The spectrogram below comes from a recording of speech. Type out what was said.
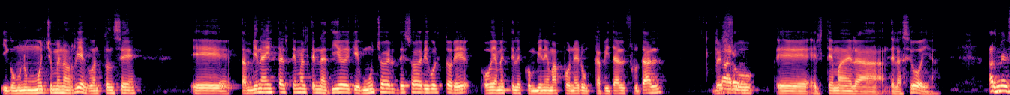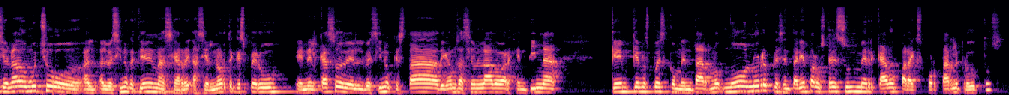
y con un mucho menos riesgo. Entonces, eh, también ahí está el tema alternativo de que muchos de esos agricultores, obviamente les conviene más poner un capital frutal versus el tema de la, de la cebolla. Has mencionado mucho al, vecino que tienen hacia, hacia el norte, que es Perú. En el caso del vecino que está, digamos, hacia un lado, Argentina, ¿qué, nos puedes comentar? ¿No, ¿No, representaría para ustedes un mercado para exportarle productos?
